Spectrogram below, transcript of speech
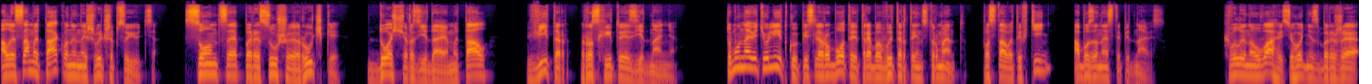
Але саме так вони найшвидше псуються. Сонце пересушує ручки, дощ роз'їдає метал, вітер розхитує з'єднання. Тому навіть улітку після роботи треба витерти інструмент, поставити в тінь або занести під навіс. Хвилина уваги сьогодні збереже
